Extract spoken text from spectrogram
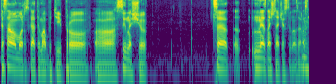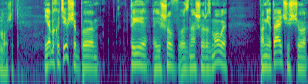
те саме можна сказати, мабуть, і про е, сина, що це незначна частина зараз угу. може. Я би хотів, щоб е, ти йшов з нашої розмови, пам'ятаючи, що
